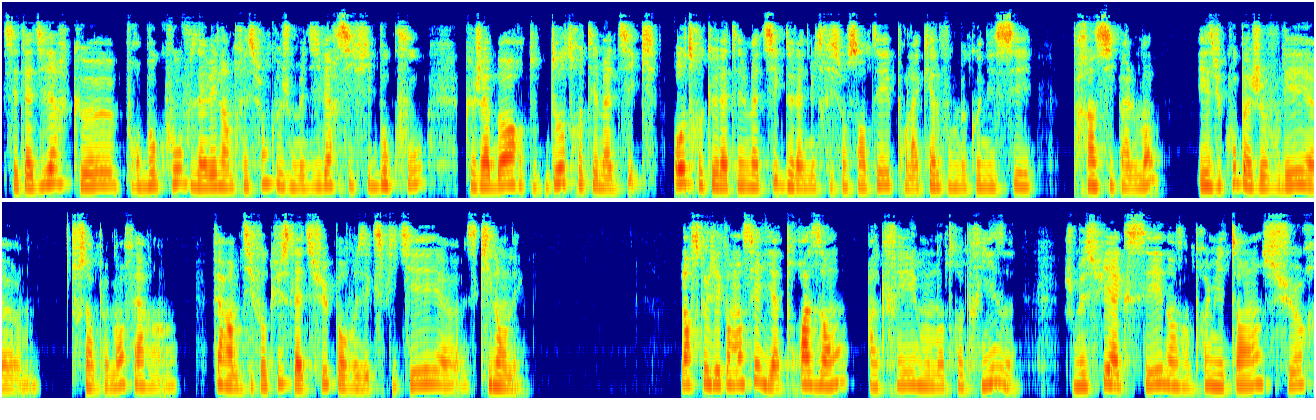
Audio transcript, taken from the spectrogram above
C'est-à-dire que pour beaucoup, vous avez l'impression que je me diversifie beaucoup, que j'aborde d'autres thématiques, autres que la thématique de la nutrition santé pour laquelle vous me connaissez principalement. Et du coup, bah, je voulais euh, tout simplement faire un, petit focus là-dessus pour vous expliquer euh, ce qu'il en est. Lorsque j'ai commencé il y a trois ans à créer mon entreprise, je me suis axée dans un premier temps sur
